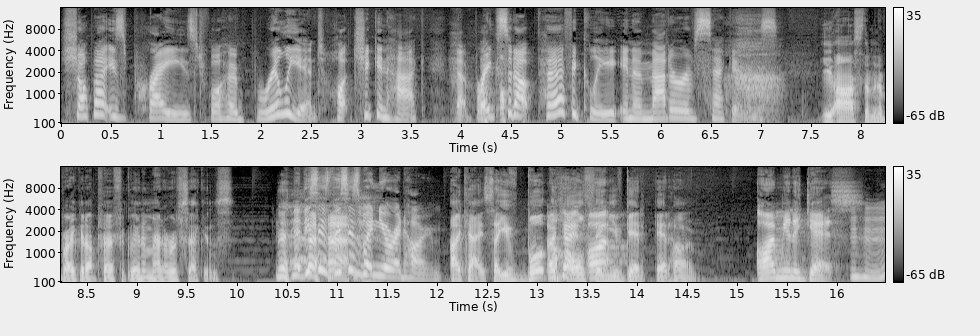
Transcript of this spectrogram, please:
Shopper is praised for her brilliant hot chicken hack that breaks it up perfectly in a matter of seconds. You ask them to break it up perfectly in a matter of seconds. No, this is this is when you're at home. Okay, so you've bought the Okay, whole thing. I- you get get home. I'm gonna guess. Mm-hmm.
